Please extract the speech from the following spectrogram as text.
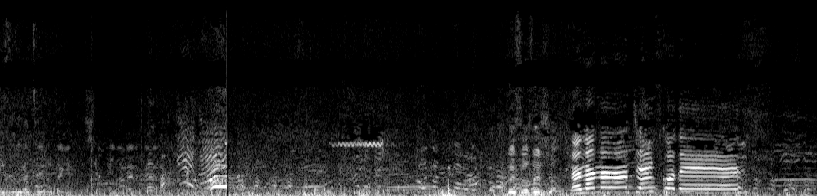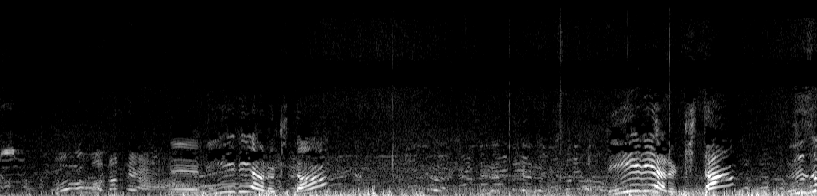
傷がついてたけど新品になるからですいませんでしたナナナナチェンコですねえ B リアル来た？ん B リアル来た？んうざ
